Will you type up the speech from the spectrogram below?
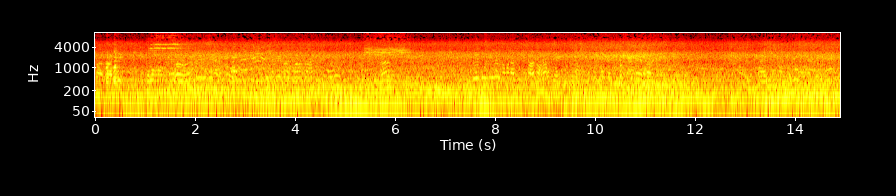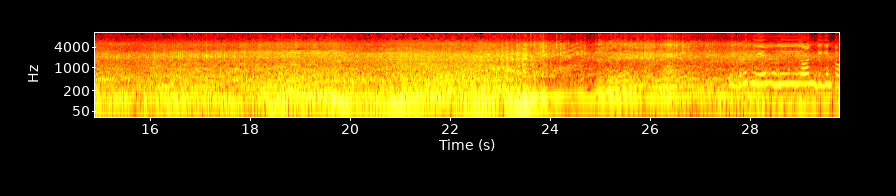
sa kali. Ito lang ang... Oo, ano yun yan? Oo. Para saan? Ha? Doon, doon yun lang naman natin sa ano, ha? Okay, kaya pare. Cedric Hill, Giginto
